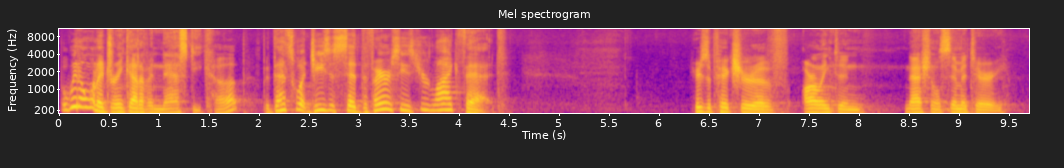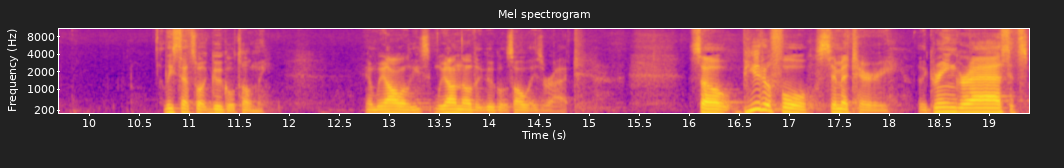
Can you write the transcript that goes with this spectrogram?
But we don't want to drink out of a nasty cup. But that's what Jesus said. The Pharisees, you're like that. Here's a picture of Arlington National Cemetery. At least that's what Google told me. And we all, we all know that Google's always right. So, beautiful cemetery. The green grass, it's,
